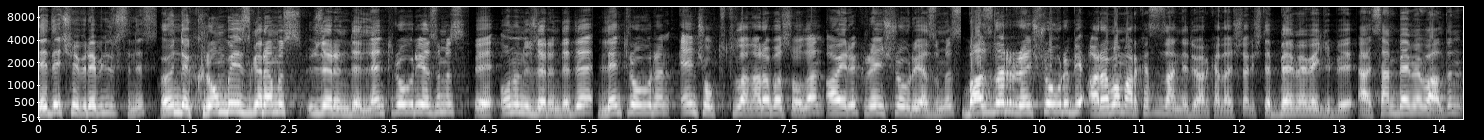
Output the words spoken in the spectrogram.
led'e çevirebilirsiniz. Önde krom bir ızgaramız, üzerinde Land Rover yazımız ve onun üzerinde de Land Rover'ın en çok tutulan arabası olan ayrık Range Rover yazımız. Bazıları Range Rover'ı bir araba markası zannediyor arkadaşlar. İşte BMW gibi. Ha, sen BMW aldın,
